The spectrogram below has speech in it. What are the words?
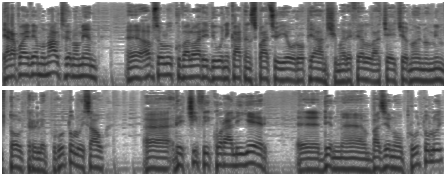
Iar apoi avem un alt fenomen absolut cu valoare de unicat în spațiul european și mă refer la ceea ce noi numim toltrele Prutului sau recifii coralieri din bazinul Prutului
